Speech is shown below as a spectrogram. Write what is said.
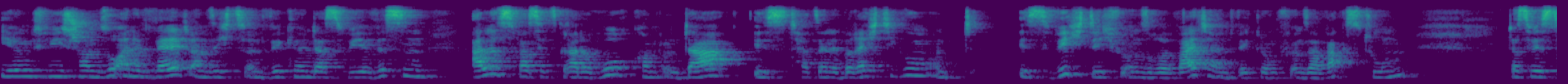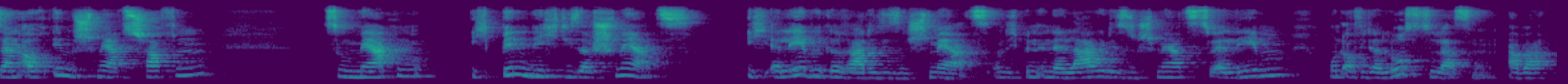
irgendwie schon so eine Welt an sich zu entwickeln, dass wir wissen, alles, was jetzt gerade hochkommt und da ist, hat seine Berechtigung und ist wichtig für unsere Weiterentwicklung, für unser Wachstum, dass wir es dann auch im Schmerz schaffen, zu merken, ich bin nicht dieser Schmerz. Ich erlebe gerade diesen Schmerz und ich bin in der Lage, diesen Schmerz zu erleben und auch wieder loszulassen. Aber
